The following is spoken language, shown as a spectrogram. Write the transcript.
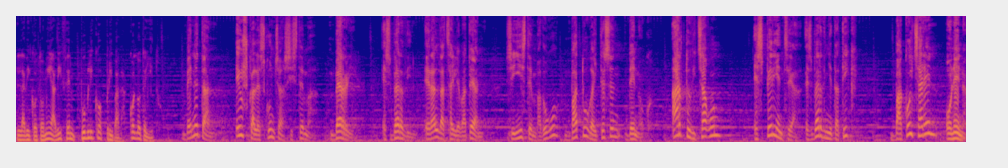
la dicotomía, dicen, público-privada. Coldo Tellitu. Benetan, Euskal Hezkuntza sistema berri, ezberdin, eraldatzaile batean, sinisten badugu, batu gaitezen denok. Hartu ditzagun, esperientzia ezberdinetatik bakoitzaren onena.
